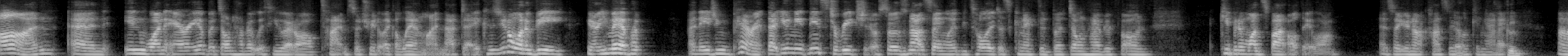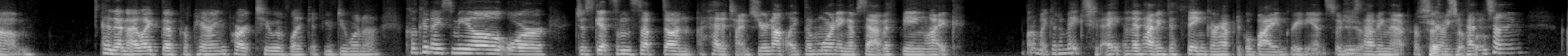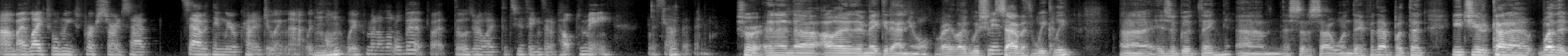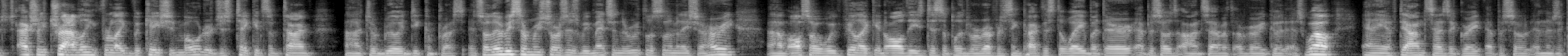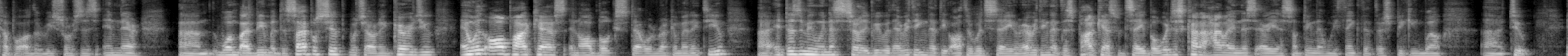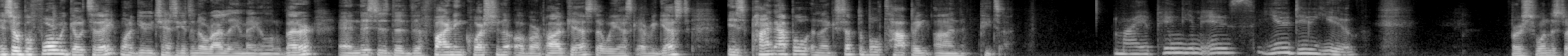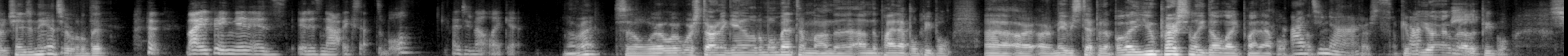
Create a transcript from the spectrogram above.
on and in one area but don't have it with you at all times so treat it like a landline that day because you don't want to be you know you may have a, an aging parent that you need needs to reach you so it's not saying like be totally disconnected but don't have your phone keep it in one spot all day long and so you're not constantly Yeah, looking at it good. um and then I like the preparing part too of like if you do want to cook a nice meal or just get some stuff done ahead of time. So you're not like the morning of Sabbath being like, what am I going to make today? And then having to think or have to go buy ingredients. So just Yeah. having that preparing yourself ahead of time. Um, I liked when we first started Sab- Sabbathing, we were kind of doing that. We pulled away from it a little bit, but those are like the two things that have helped me with. Sabbathing. Sure, and then uh, I'll either make it annual, right? Like we should Yeah. Sabbath weekly, uh, is a good thing. Um, to set aside one day for that, but then each year, kind of whether it's actually traveling for like vacation mode or just taking some time uh, to really decompress. And so there'll be some resources. We mentioned the ruthless elimination hurry. Um, also, we feel like in all these disciplines, we're referencing practice the way, but their episodes on Sabbath are very good as well. Annie F. Downs has a great episode, and there's a couple other resources in there. Um, one by Bema Discipleship, which I would encourage you. And with all podcasts and all books that we're recommending to you, uh, it doesn't mean we necessarily agree with everything that the author would say or everything that this podcast would say, but we're just kind of highlighting this area as something that we think that they're speaking well uh, to. And so before we go today, I want to give you a chance to get to know Riley and Megan a little better. And this is the defining question of our podcast that we ask every guest. Is pineapple an acceptable topping on pizza? My opinion is you do you. First one to start changing the answer a little bit. My opinion is it is not acceptable. I do not like it. All right, so we're, we're, we're starting to gain a little momentum on the on the pineapple people, uh, are, are maybe stepping up. But you personally don't like pineapple. I do not. Personally. Okay, but you are with other people.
